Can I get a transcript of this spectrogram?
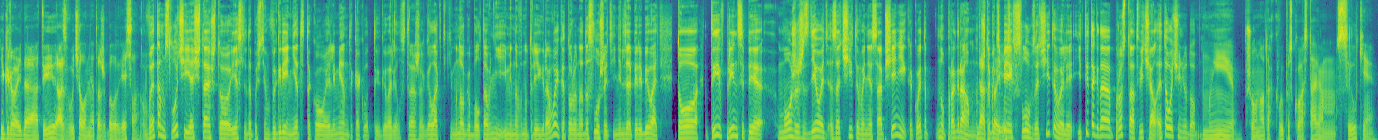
игрой, да. А ты озвучил, у меня тоже было весело. В этом случае я считаю, что если, допустим, в игре нет такого элемента, как вот ты говорил в Страже Галактики, много болтовни именно внутри игровой, которую надо слушать и нельзя перебивать, то ты, в принципе, можешь сделать зачитывание сообщений какой-то, ну, программно, да, чтобы тебе есть. их вслух зачитывали, и ты тогда просто отвечал. Это очень удобно. Мы в шоу-нотах к выпуску оставим ссылки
